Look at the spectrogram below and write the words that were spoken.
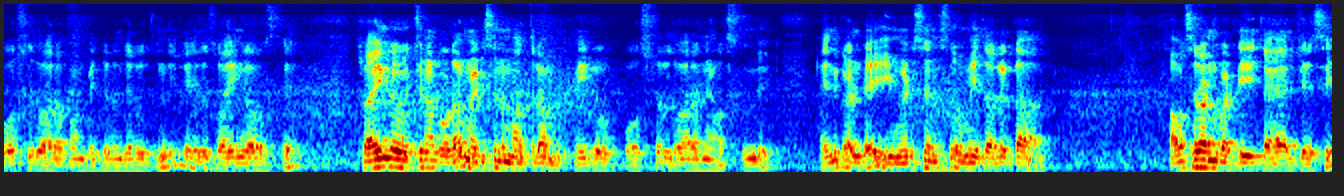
పోస్ట్ ద్వారా పంపించడం జరుగుతుంది. లేదు స్వయంగా వస్తే స్వయంగా వచ్చినా కూడా మెడిసిన్ మాత్రం మీకు పోస్టల్ ద్వారానే వస్తుంది. ఎందుకంటే ఈ మెడిసిన్స్ మీ తాలూకా అవసరాన్ని బట్టి తయారు చేసి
